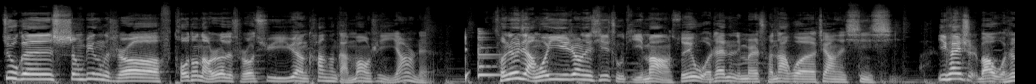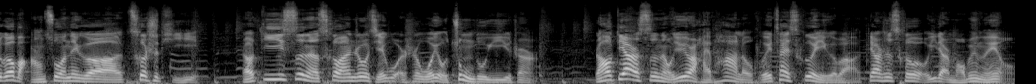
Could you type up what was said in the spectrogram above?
就跟生病的时候头疼脑热的时候去医院看看感冒是一样的。曾经讲过抑郁症那期主题嘛，所以我在那里面传达过这样的信息。一开始吧，我是搁网上做那个测试题，然后第一次呢测完之后，结果是我有重度抑郁症，然后第二次呢我就有点害怕了，我回去再测一个吧。第二次测我一点毛病没有，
